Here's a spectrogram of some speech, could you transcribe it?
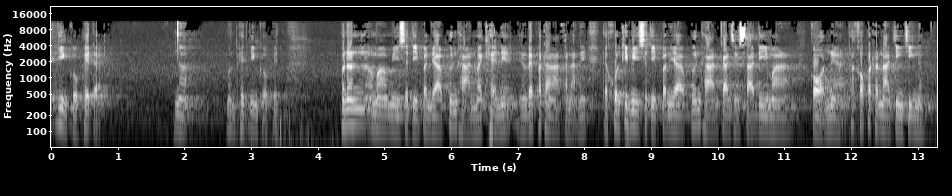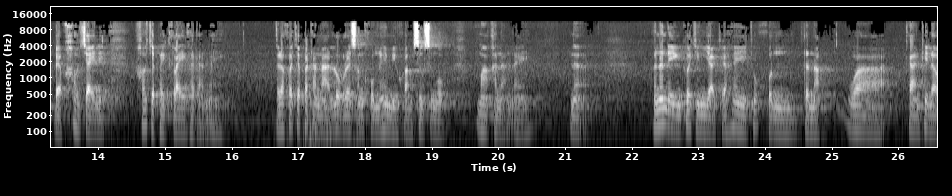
ชรยิ่งกว่าเพชรอะนะมันเพชรยิ่งกว่าเพชรเพราะนั้นเอามามีสติปัญญาพื้นฐานมาแค่นี้ยังได้พัฒนาขนาดนี้ แต่คนที่มีสติปัญญาพื้นฐานการศึกษาดีมาก่อนเนี่ย ถ้าเขาพัฒนาจริงๆเนี่ยแบบเข้าใจเนี่ย เขาจะไปไกลขนาดไหน แล้วเขาจะพัฒนาโลกและสังคมให้มีความสุขสงบมากขนาดไหนนะเพราะนั้นเองก็จึงอยากจะให้ทุกคนตระหนักว่า การที่เรา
